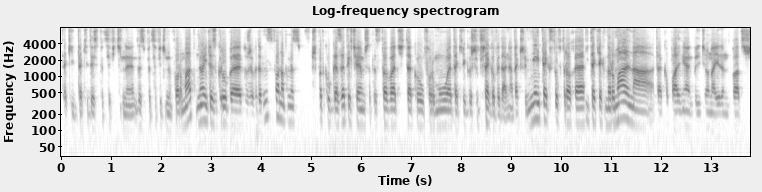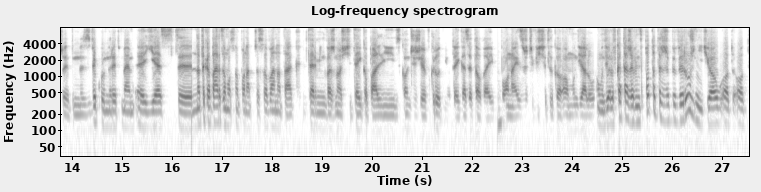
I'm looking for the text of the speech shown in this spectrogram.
taki, taki dość specyficzny, dość specyficzny format. No i to jest grube, duże wydawnictwo, natomiast w przypadku gazety chciałem przetestować taką formułę takiego szybszego wydania, tak? Czyli mniej tekstu, tekstów trochę i tak jak normalna ta kopalnia, jakby liczona 1, 2, 3, tym zwykłym rytmem e, jest e, no taka bardzo mocno ponadczasowa, no tak termin ważności tej kopalni skończy się w grudniu, tej gazetowej, bo ona jest rzeczywiście tylko o mundialu, o mundialu w Katarze, więc po to też, żeby wyróżnić ją od, od,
